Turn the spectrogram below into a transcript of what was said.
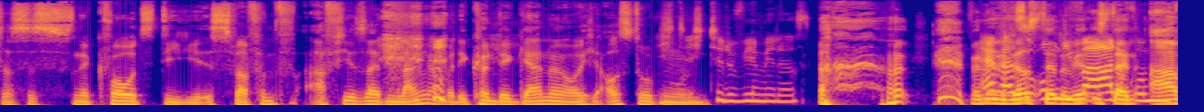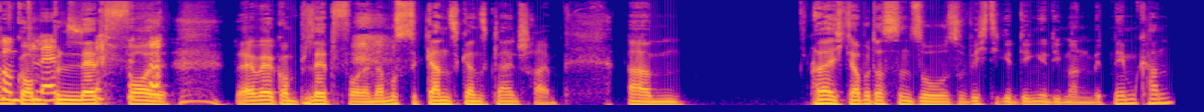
Das ist eine Quote, die ist zwar fünf A4 Seiten lang, aber die könnt ihr gerne euch ausdrucken. Ich, ich tätowiere mir das. Wenn du Einmal dir das so um tätowierst, ist dein Arm komplett, komplett. voll. Der wäre komplett voll. Und da musst du ganz, ganz klein schreiben. Ähm, aber ich glaube, das sind so, so wichtige Dinge, die man mitnehmen kann.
